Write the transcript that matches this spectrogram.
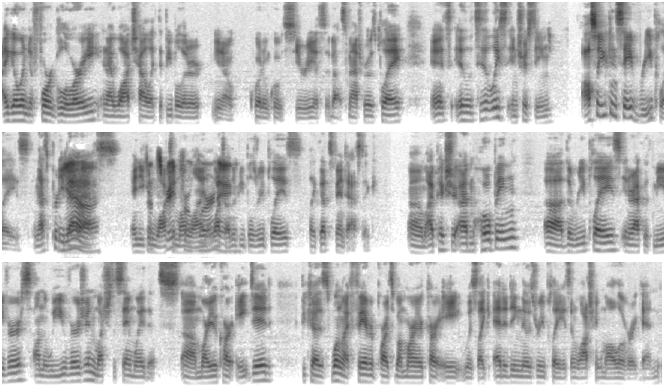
I go into For Glory and I watch how like the people that are you know quote unquote serious about Smash Bros play, and it's it's at least interesting. Also, you can save replays, and that's pretty Yeah. badass. And you can watch them online, watch other people's replays. Like that's fantastic. Um, I picture. I'm hoping uh, the replays interact with Miiverse on the Wii U version, much the same way that uh, Mario Kart 8 did. Because one of my favorite parts about Mario Kart 8 was like editing those replays and watching them all over again.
